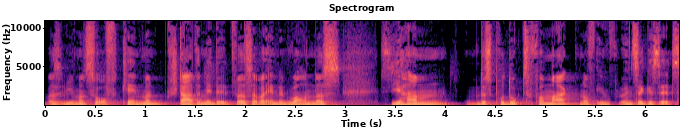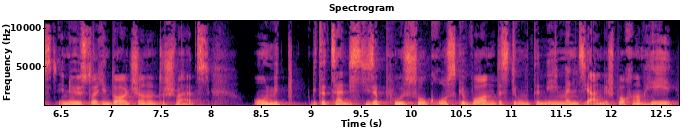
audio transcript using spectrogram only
was, wie man so oft kennt, man startet mit etwas, aber endet woanders. Sie haben, um das Produkt zu vermarkten, auf Influencer gesetzt. In Österreich, in Deutschland und der Schweiz. Und mit, mit der Zeit ist dieser Pool so groß geworden, dass die Unternehmen sie angesprochen haben, hey,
